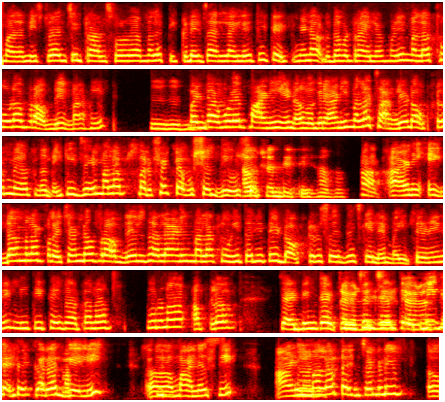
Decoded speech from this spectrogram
माझ्या मिस्टरांची ट्रान्सफर मला तिकडे जायला लागली. ती ट्रीटमेंट अर्धवट राहिल्यामुळे मला थोडा प्रॉब्लेम आहे. हं, हं, हं. पण त्यामुळे पाणी येणं वगैरे आणि मला चांगले डॉक्टर मिळत नव्हते, की जे मला परफेक्ट औषध देऊ शकतील. औषध देतील. हां, हां. हां. आणि एकदा मला प्रचंड प्रॉब्लेम झाला आणि मला कोणीतरी ते डॉक्टर सजेस्ट केले मैत्रिणीने. मी तिथे जाताना पूर्ण आपलं चॅटिंग, जे ते सगळं टेक्निक आहे ते करत वाह! गेली अ, मानसिक आणि हं. मला त्यांच्याकडे अ,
